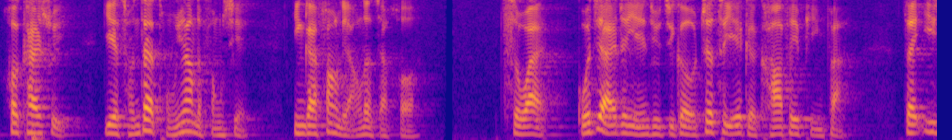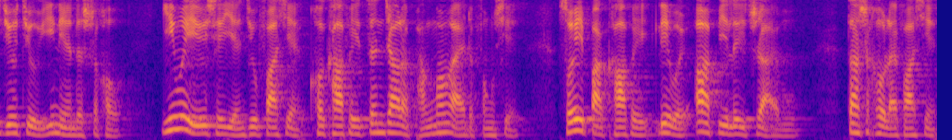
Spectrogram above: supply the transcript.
喝开水，也存在同样的风险，应该放凉了再喝。此外，国际癌症研究机构这次也给咖啡平反。在一九九一年的时候，因为有一些研究发现喝咖啡增加了膀胱癌的风险，所以把咖啡列为二 B 类致癌物。但是后来发现，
